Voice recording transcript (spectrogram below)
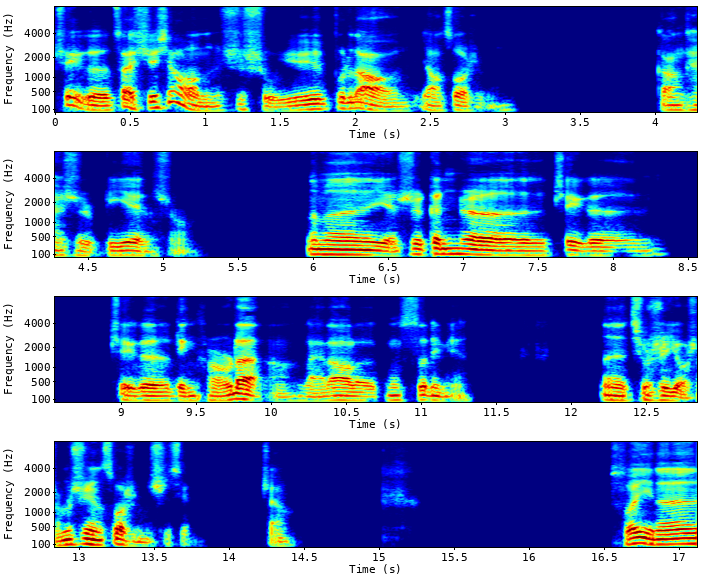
这个在学校呢，是属于不知道要做什么，刚开始毕业的时候，那么也是跟着这个这个领头的啊来到了公司里面，那就是有什么事情做什么事情，这样。所以呢，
